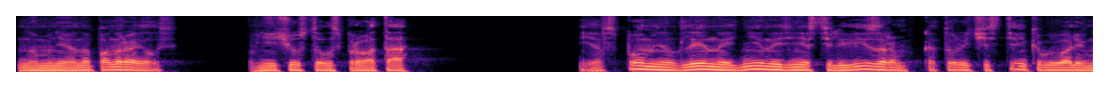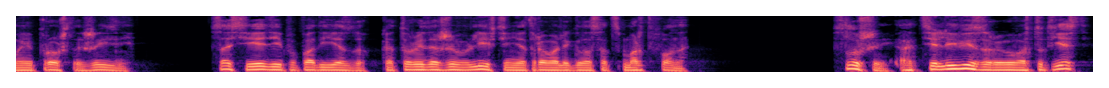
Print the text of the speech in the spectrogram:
но мне она понравилась. В ней чувствовалась правота. Я вспомнил длинные дни наедине с телевизором, которые частенько бывали в моей прошлой жизни соседей по подъезду, которые даже в лифте не отрывали глаз от смартфона. «Слушай, а телевизоры у вас тут есть?»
